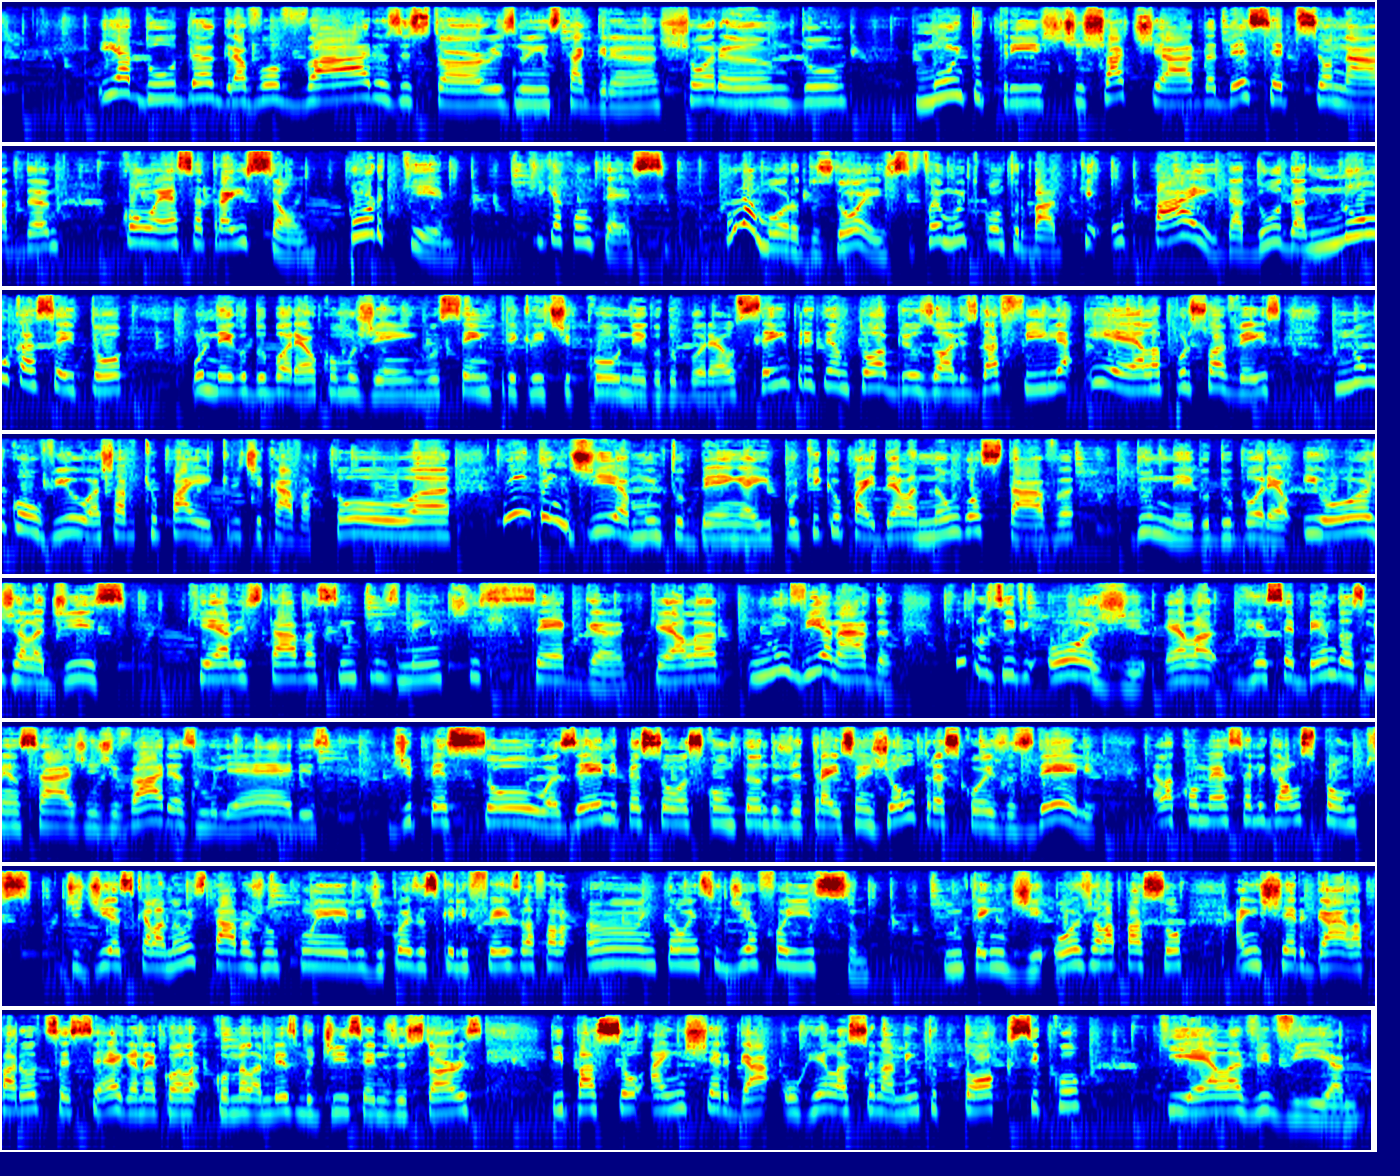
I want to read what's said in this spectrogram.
E a Duda gravou vários stories no Instagram chorando, muito triste, chateada, decepcionada com essa traição. Por quê? O que, que acontece? O namoro dos dois foi muito conturbado, porque o pai da Duda nunca aceitou o Nego do Borel como genro, sempre criticou o Nego do Borel, sempre tentou abrir os olhos da filha e ela, por sua vez, nunca ouviu, achava que o pai criticava à toa, não entendia muito bem aí por que, que o pai dela não gostava do Nego do Borel. E hoje ela diz que ela estava simplesmente cega, que ela não via nada. Inclusive, hoje, ela recebendo as mensagens de várias mulheres, de pessoas, N pessoas contando de traições de outras coisas dele, ela começa a ligar os pontos. De dias que ela não estava junto com ele, de coisas que ele fez, ela fala: Ah, então esse dia foi isso. Entendi. Hoje ela passou a enxergar, ela parou de ser cega, né? Como ela mesmo disse aí nos stories, e passou a enxergar o relacionamento tóxico que ela vivia.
